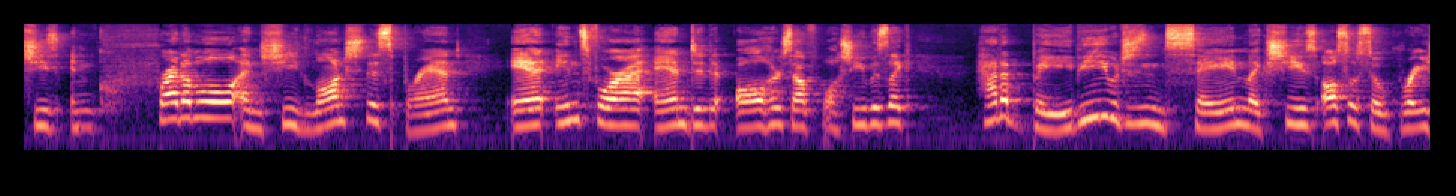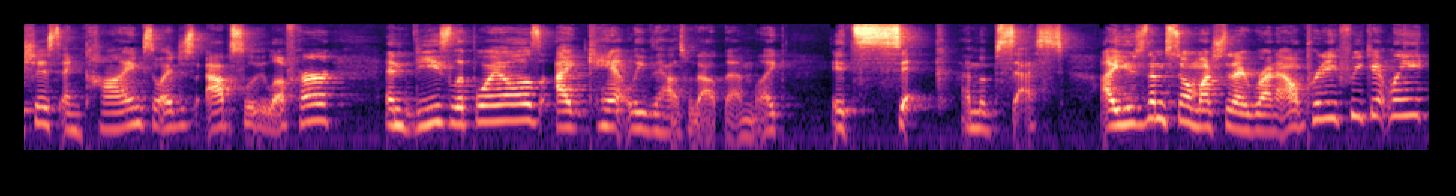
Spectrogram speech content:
She's incredible and she launched this brand and in Sephora and did it all herself while she was like had a baby, which is insane. Like she's also so gracious and kind, so I just absolutely love her. And these lip oils, I can't leave the house without them. Like it's sick. I'm obsessed. I use them so much that I run out pretty frequently,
